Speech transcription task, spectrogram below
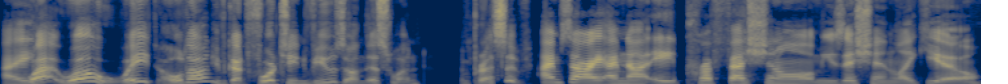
I Wha- Whoa, wait, hold on. You've got 14 views on this one. Impressive. I'm sorry, I'm not a professional musician like you.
